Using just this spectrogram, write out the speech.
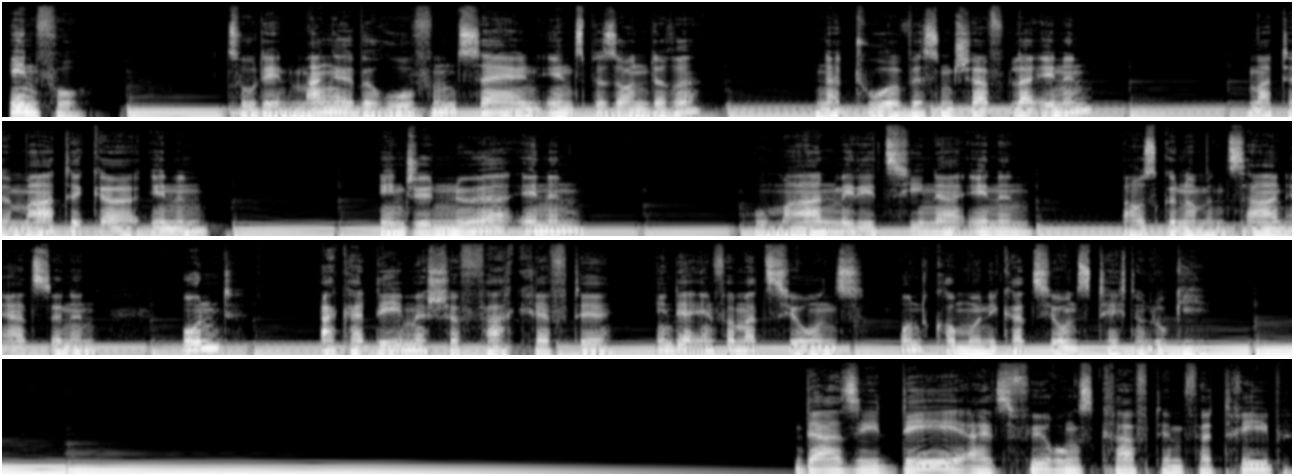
Info Zu den Mangelberufen zählen insbesondere NaturwissenschaftlerInnen, MathematikerInnen, IngenieurInnen, HumanmedizinerInnen, ausgenommen ZahnärztInnen und akademische Fachkräfte in der Informations- und Kommunikationstechnologie. Da Sie D als Führungskraft im Vertrieb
